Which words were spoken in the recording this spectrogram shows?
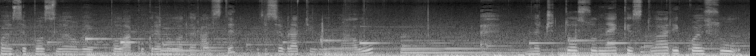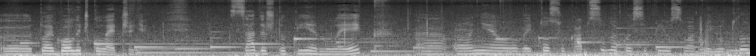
koja se posle ovaj, polako krenula da raste, da se vrati u normalu. E, znači, to su neke stvari koje su, e, to je bolničko lečenje. Sada što pijem lek, on je, ovaj, to su kapsule koje se piju svako jutro,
